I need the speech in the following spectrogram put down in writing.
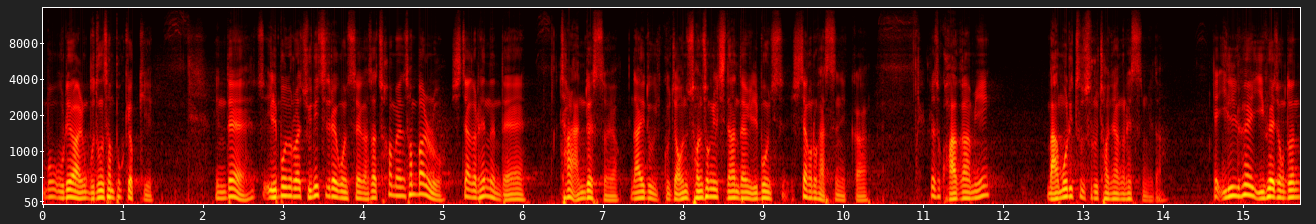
뭐 우리가 알는 무등산 폭격기. 인데 일본으로 유니치 드래곤스에 가서 처음엔 선발로 시작을 했는데 잘 안 됐어요. 나이도 있고 전, 전성일 지난 다음에 일본 시- 시장으로 갔으니까. 그래서 과감히 마무리 투수로 전향을 했습니다. 1회, 2회 정도는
